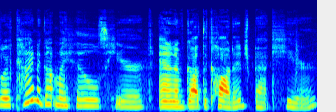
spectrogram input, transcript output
so I've kind of got my hills here, and I've got the cottage back here.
